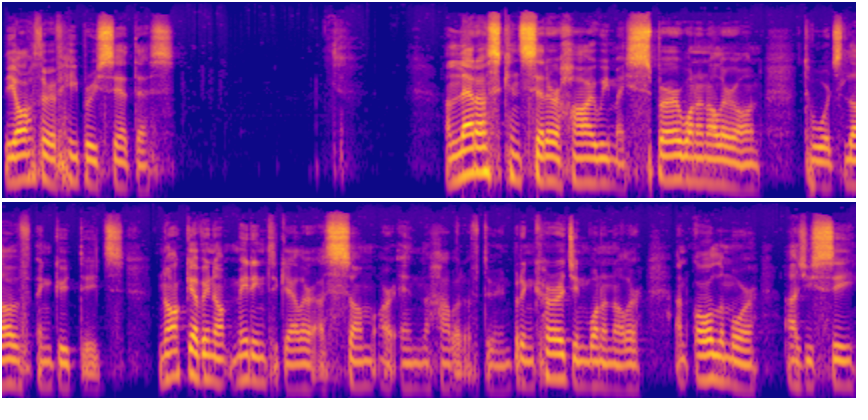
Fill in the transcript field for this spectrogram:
The author of Hebrews said this And let us consider how we may spur one another on towards love and good deeds, not giving up meeting together as some are in the habit of doing, but encouraging one another, and all the more as you see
